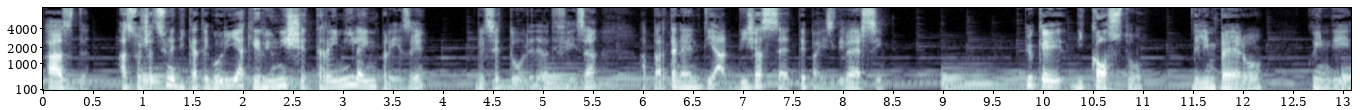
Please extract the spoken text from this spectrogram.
ASD, associazione di categoria che riunisce 3.000 imprese del settore della difesa appartenenti a 17 paesi diversi. Più che di costo dell'impero, quindi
